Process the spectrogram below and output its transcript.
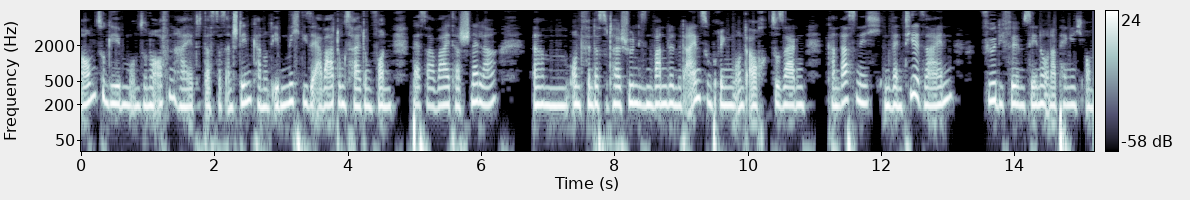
Raum zu geben und so eine Offenheit, dass das entstehen kann und eben nicht diese Erwartungshaltung von besser, weiter, schneller. Ähm, und finde das total schön, diesen Wandel mit einzubringen und auch zu sagen, kann das nicht ein Ventil sein für die Filmszene, unabhängig ob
